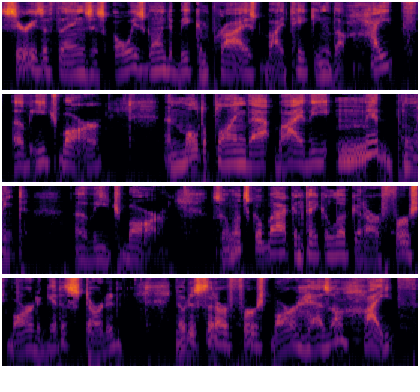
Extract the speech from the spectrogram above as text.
series of things is always going to be comprised by taking the height of each bar and multiplying that by the midpoint of each bar. So let's go back and take a look at our first bar to get us started. Notice that our first bar has a height,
